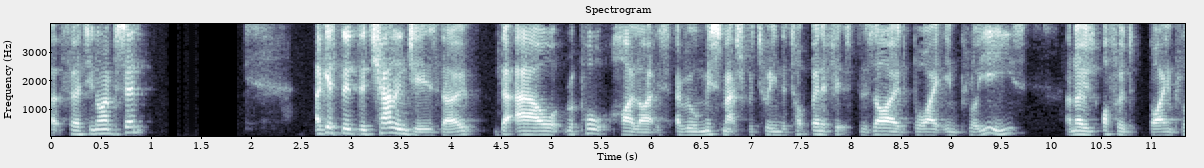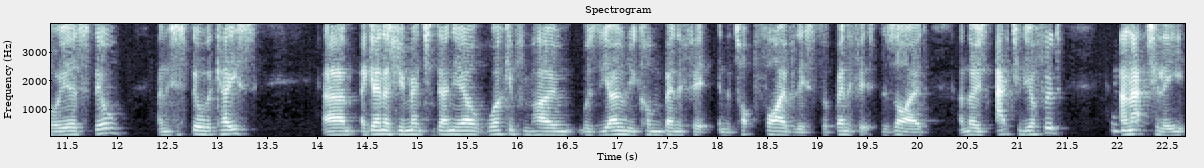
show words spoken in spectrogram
at 39%. I guess the, the challenge is, though, that our report highlights a real mismatch between the top benefits desired by employees and those offered by employers still, and this is still the case. Um, again, as you mentioned, Danielle, working from home was the only common benefit in the top five lists of benefits desired and those actually offered. Mm-hmm. And actually,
